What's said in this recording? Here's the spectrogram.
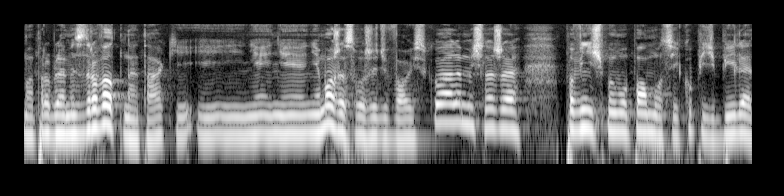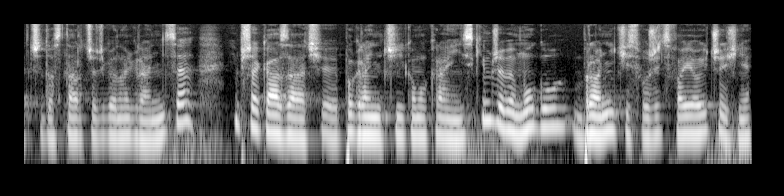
ma problemy zdrowotne, tak, i, i nie, nie, nie może służyć w wojsku, ale myślę, że powinniśmy mu pomóc i kupić bilet, czy dostarczyć go na granicę i przekazać y, pogranicznikom ukraińskim, żeby mógł bronić i służyć swojej ojczyźnie.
